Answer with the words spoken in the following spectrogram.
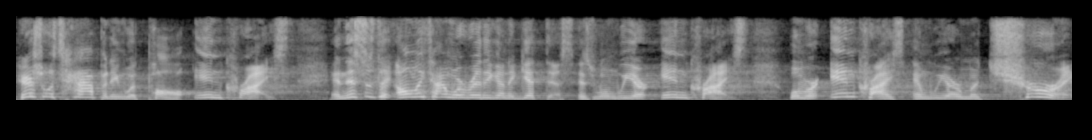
here's what's happening with Paul in Christ. And this is the only time we're really going to get this, is when we are in Christ. When we're in Christ and we are maturing.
